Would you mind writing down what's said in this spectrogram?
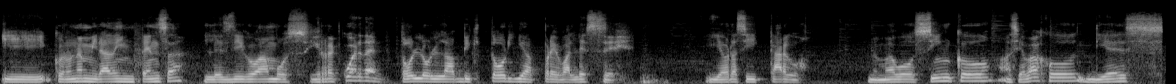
y con una mirada intensa les digo a ambos, y recuerden, solo la victoria prevalece. Y ahora sí, cargo. Me muevo 5 hacia abajo, 10,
